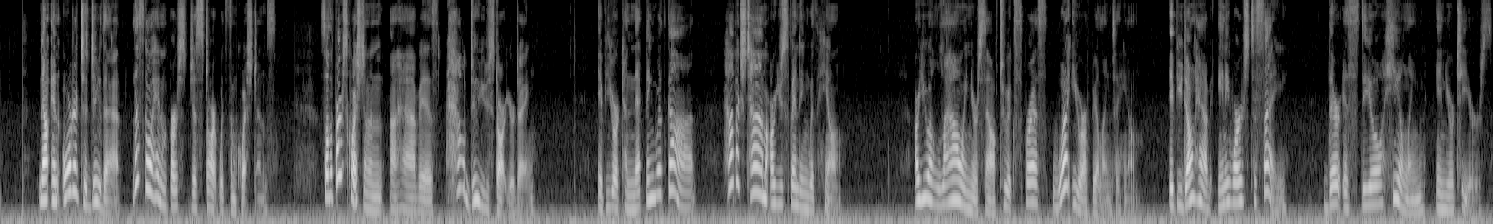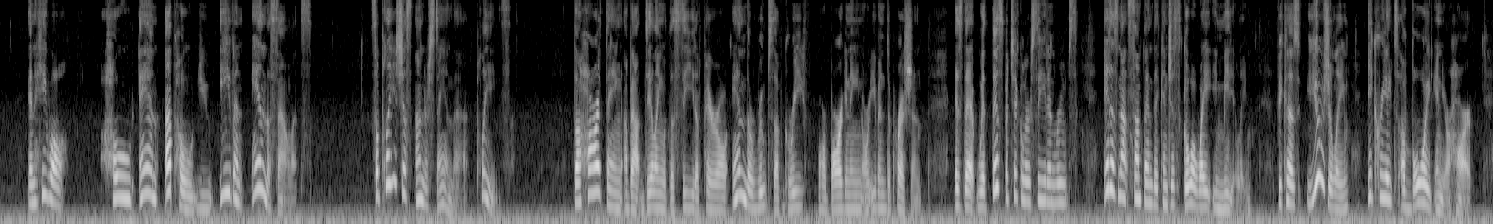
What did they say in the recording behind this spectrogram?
Now, in order to do that, let's go ahead and first just start with some questions. So, the first question I have is How do you start your day? if you're connecting with God, how much time are you spending with Him? Are you allowing yourself to express what you are feeling to Him? If you don't have any words to say, there is still healing in your tears, and He will hold and uphold you even in the silence. So please just understand that. Please. The hard thing about dealing with the seed of peril and the roots of grief or bargaining or even depression is that with this particular seed and roots, it is not something that can just go away immediately because usually it creates a void in your heart,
